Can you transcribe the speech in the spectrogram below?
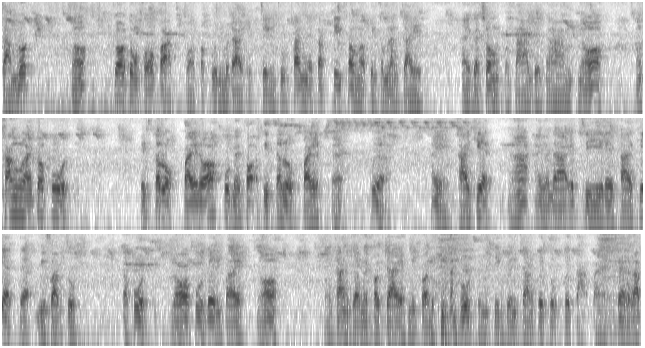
สามรสเนาะ ก็ต้องขอกราบขอบพระคุณบรรดาเอฟซีทุกท่านนะครับ ที่เข้ามาเป็นกำลังใจให้กับช่องภาษาเบิกงามเนาะบางครั้งนายก็พูด ติดตลกไปเนาะพูดไม่เพราะติดตลกไปนะเพื่อให้คลายเครียดนะฮะให้บรรดาเอฟซีได้คลายเครียดและมีความสุขก็พูดล้อพูดเล่นไปเนาะบางท่านก็ไม่เข้าใจนี่ก็รู้งานพูดเป็นจริงเป็นจังเป็นตุเป็นตาไปแค่นะครับ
